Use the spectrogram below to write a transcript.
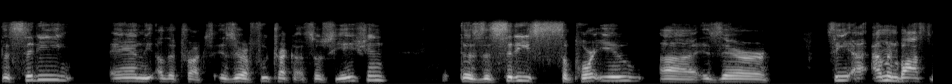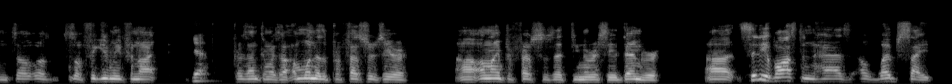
the city and the other trucks. Is there a food truck association? Does the city support you? Uh, is there see I, am in boston so so forgive me for not yeah. presenting myself. I'm one of the professors here uh, online professors at the university of denver. Uh, city of boston has a website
